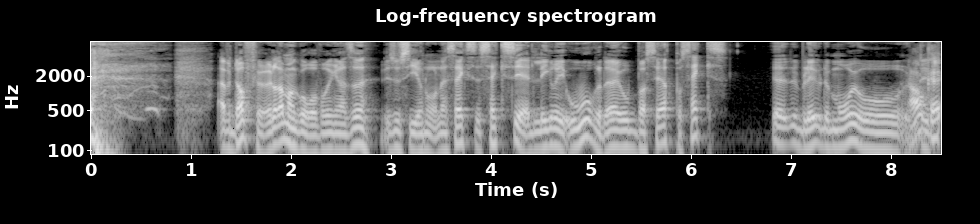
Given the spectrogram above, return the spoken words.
Da føler jeg man går over en grense, hvis du sier noen er sexy. Sexy ligger i ord, det er jo basert på sex. Det, det, blir, det må jo Ja, ok. det,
